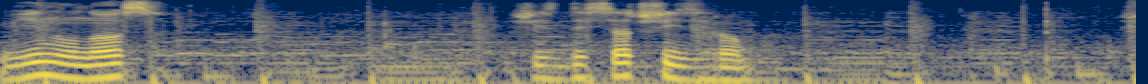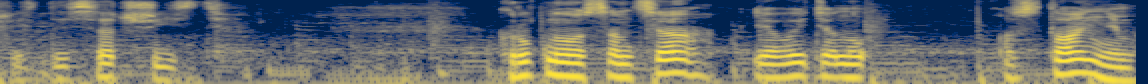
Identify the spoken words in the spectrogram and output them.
Він у нас 66 грам. 66. Крупного самця я витягну останнім.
